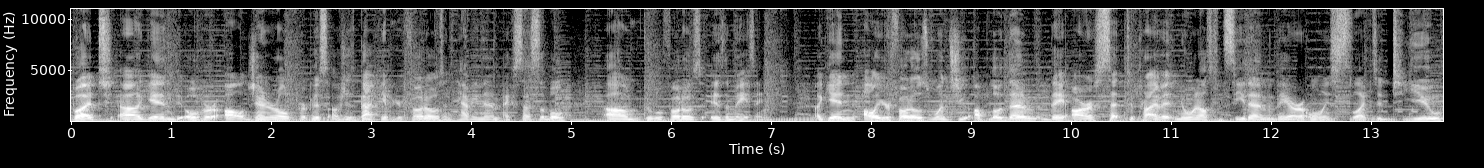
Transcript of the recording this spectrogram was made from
But uh, again, the overall general purpose of just backing up your photos and having them accessible, um, Google Photos is amazing. Again, all your photos, once you upload them, they are set to private. No one else can see them. They are only selected to you,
